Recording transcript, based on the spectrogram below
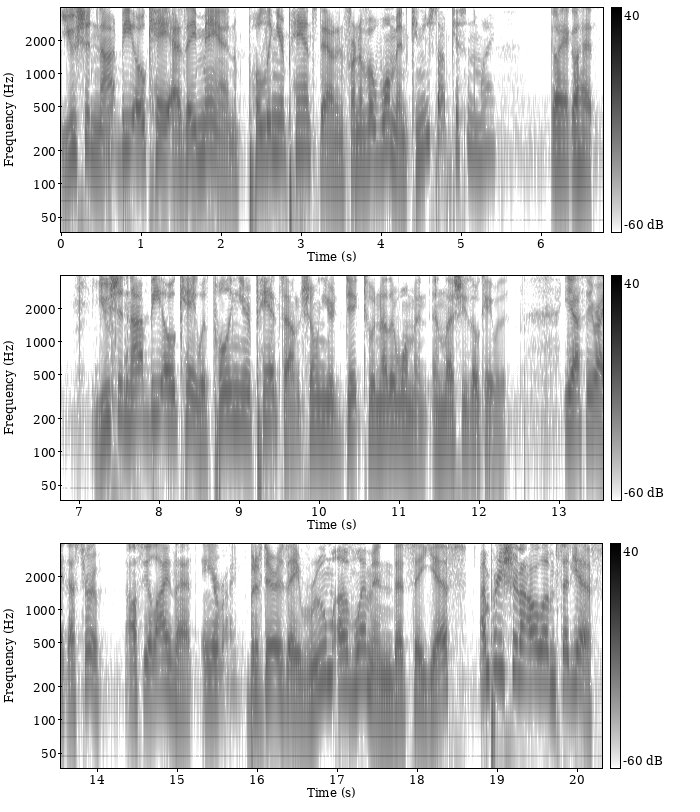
You should not be okay as a man pulling your pants down in front of a woman. Can you stop kissing the mic? Go ahead. Go ahead. You should not be okay with pulling your pants out and showing your dick to another woman unless she's okay with it. Yeah, so you're right. That's true. I don't see a lie in that, and you're right. But if there is a room of women that say yes, I'm pretty sure not all of them said yes.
